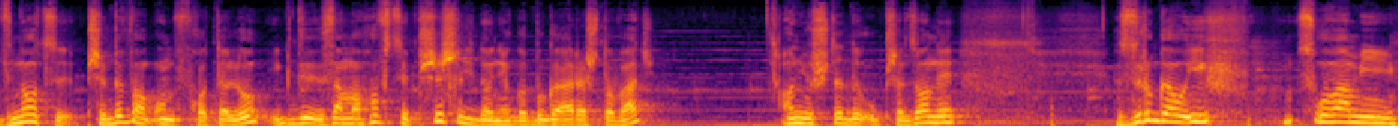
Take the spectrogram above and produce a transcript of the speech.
W nocy przebywał on w hotelu i gdy zamachowcy przyszli do niego, by go aresztować, on już wtedy uprzedzony, zrugał ich słowami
